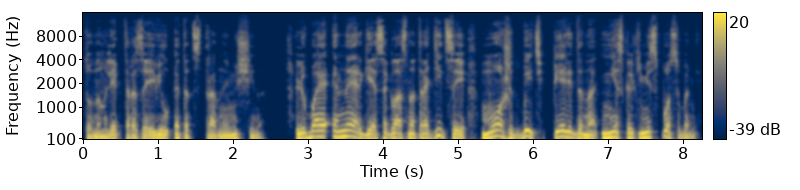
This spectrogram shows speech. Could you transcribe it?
тоном лектора заявил этот странный мужчина. Любая энергия, согласно традиции, может быть передана несколькими способами.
